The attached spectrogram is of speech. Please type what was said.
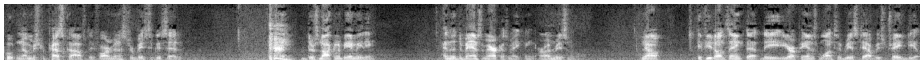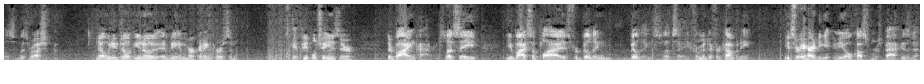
Putin. Now, Mr. Peskov, the foreign minister, basically said there's not going to be a meeting, and the demands America's making are unreasonable. Now, if you don't think that the Europeans want to reestablish trade deals with Russia, now when you don't, you know, being a marketing person, if people change their their buying patterns, let's say you buy supplies for building buildings, let's say from a different company, it's very hard to get the old customers back, isn't it?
